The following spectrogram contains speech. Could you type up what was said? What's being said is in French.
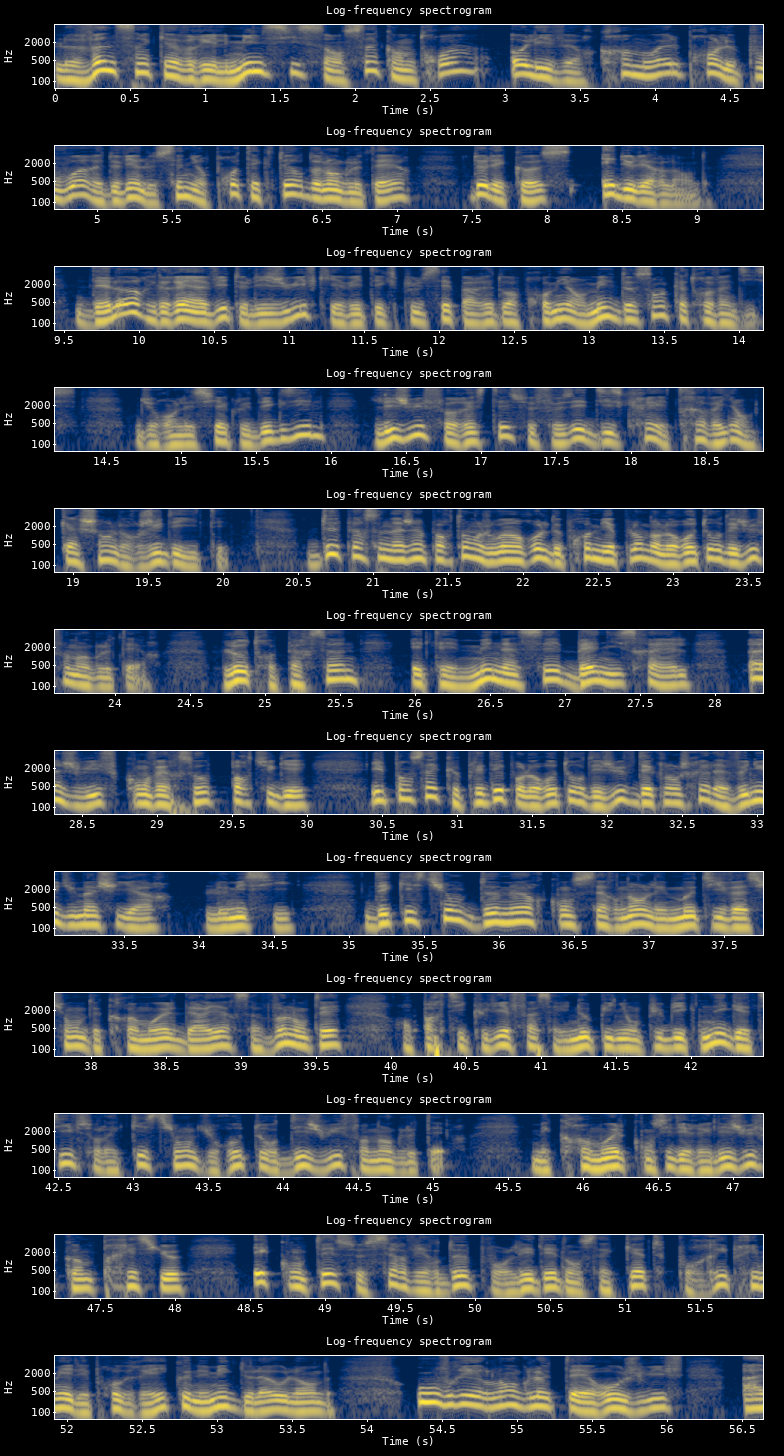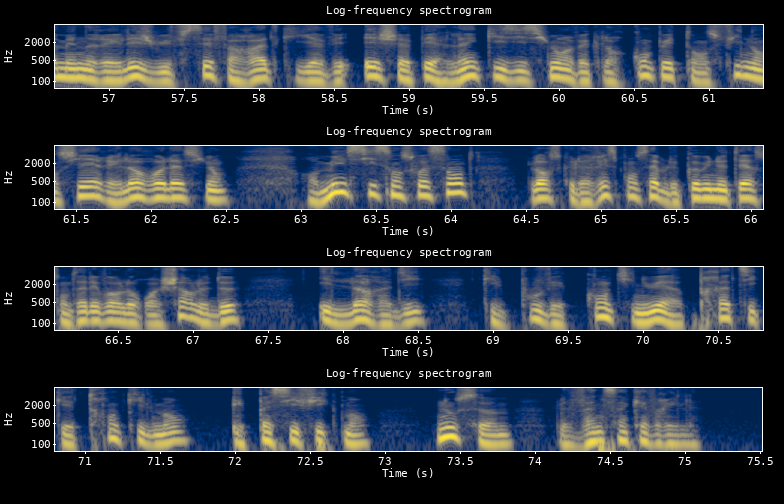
Le 25 avril 1653, Oliver Cromwell prend le pouvoir et devient le seigneur protecteur de l'Angleterre, de l'Écosse et de l'Irlande. Dès lors, il réinvite les Juifs qui avaient été expulsés par Édouard Ier en 1290. Durant les siècles d'exil, les Juifs restés se faisaient discrets et travaillaient en cachant leur judéité. Deux personnages importants ont joué un rôle de premier plan dans le retour des Juifs en Angleterre. L'autre personne était Ménacé Ben Israël, un juif converso portugais. Il pensait que plaider pour le retour des juifs déclencherait la venue du Machiar, le Messie. Des questions demeurent concernant les motivations de Cromwell derrière sa volonté, en particulier face à une opinion publique négative sur la question du retour des Juifs en Angleterre. Mais Cromwell considérait les Juifs comme précieux et comptait se servir d'eux pour l'aider dans sa quête pour réprimer les progrès économiques de la Hollande. Ouvrir l'Angleterre aux Juifs amènerait les juifs séfarades qui avaient échappé à l'Inquisition avec leurs compétences financières et leurs relations. En 1660, lorsque les responsables communautaires sont allés voir le roi Charles II, il leur a dit qu'ils pouvaient continuer à pratiquer tranquillement et pacifiquement. Nous sommes le 25 avril.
